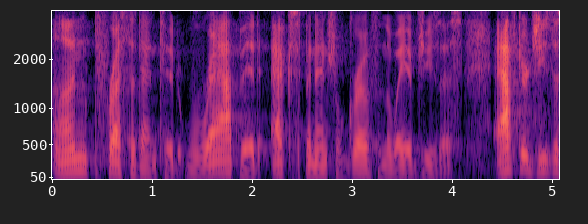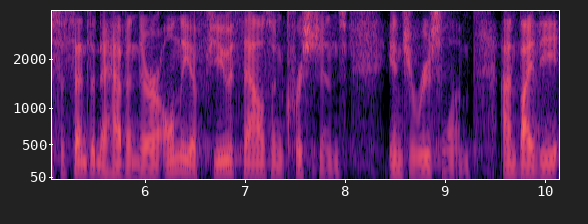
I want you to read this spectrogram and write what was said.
unprecedented, rapid, exponential growth in the way of Jesus. After Jesus ascends into heaven, there are only a few thousand Christians in Jerusalem. And by the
